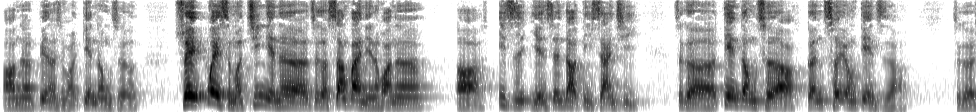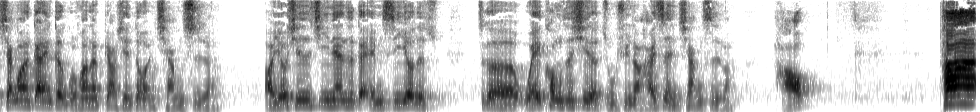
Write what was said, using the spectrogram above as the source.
啊呢变成什么电动车。所以为什么今年的这个上半年的话呢，啊一直延伸到第三季，这个电动车啊跟车用电子啊这个相关概念个股的话呢表现都很强势啊，啊尤其是今天这个 MCU 的这个微控制器的族群呢还是很强势嘛。好。它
